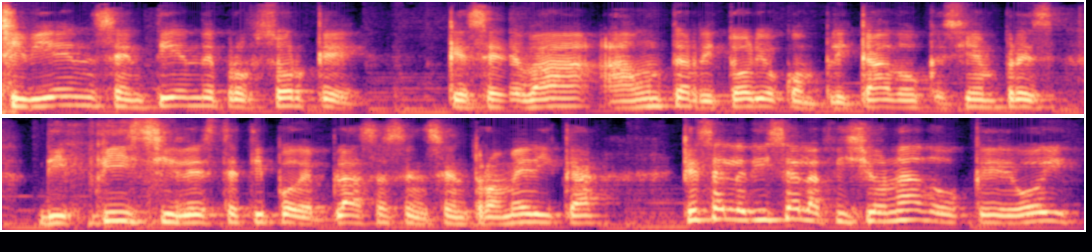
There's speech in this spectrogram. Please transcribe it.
Si bien se entiende, profesor, que que se va a un territorio complicado, que siempre es difícil este tipo de plazas en Centroamérica. ¿Qué se le dice al aficionado que hoy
